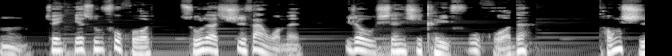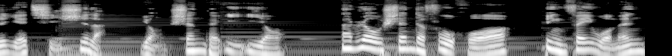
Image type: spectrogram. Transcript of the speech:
嗯，所以耶稣复活除了示范我们肉身是可以复活的，同时也启示了永生的意义哦。那肉身的复活，并非我们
